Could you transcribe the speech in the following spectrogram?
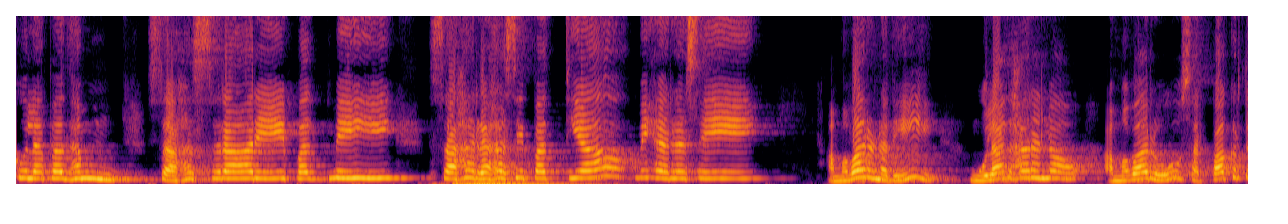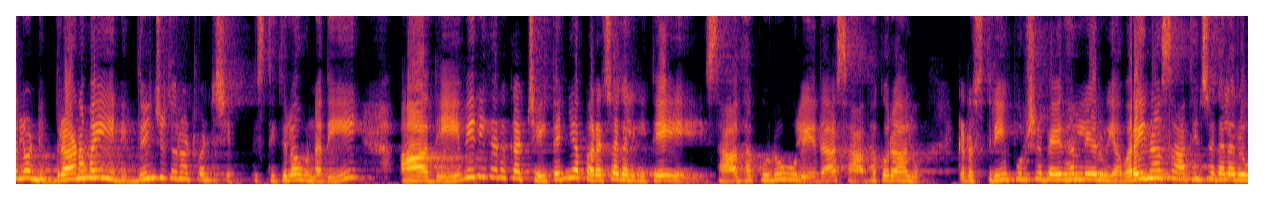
కులపదం సహస్రారే పద్మే సహ రహసి పత్యా విహరసే. అమ్మవారు నది మూలాధారంలో అమ్మవారు సర్పాకృతిలో నిద్రాణమై నిద్రించుతున్నటువంటి శక్తి స్థితిలో ఉన్నది. ఆ దేవిని కనుక చైతన్యపరచగలిగితే సాధకుడు లేదా సాధకురాలు ఇక్కడ స్త్రీ పురుష భేదం లేరు ఎవరైనా సాధించగలరు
